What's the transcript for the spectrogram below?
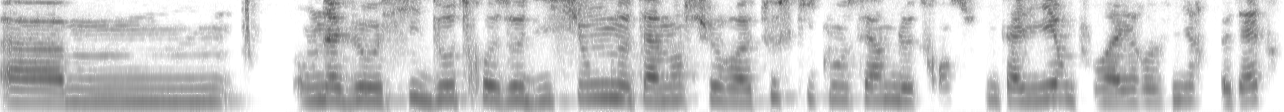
on avait aussi d'autres auditions, notamment sur tout ce qui concerne le transfrontalier. On pourra y revenir peut-être.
